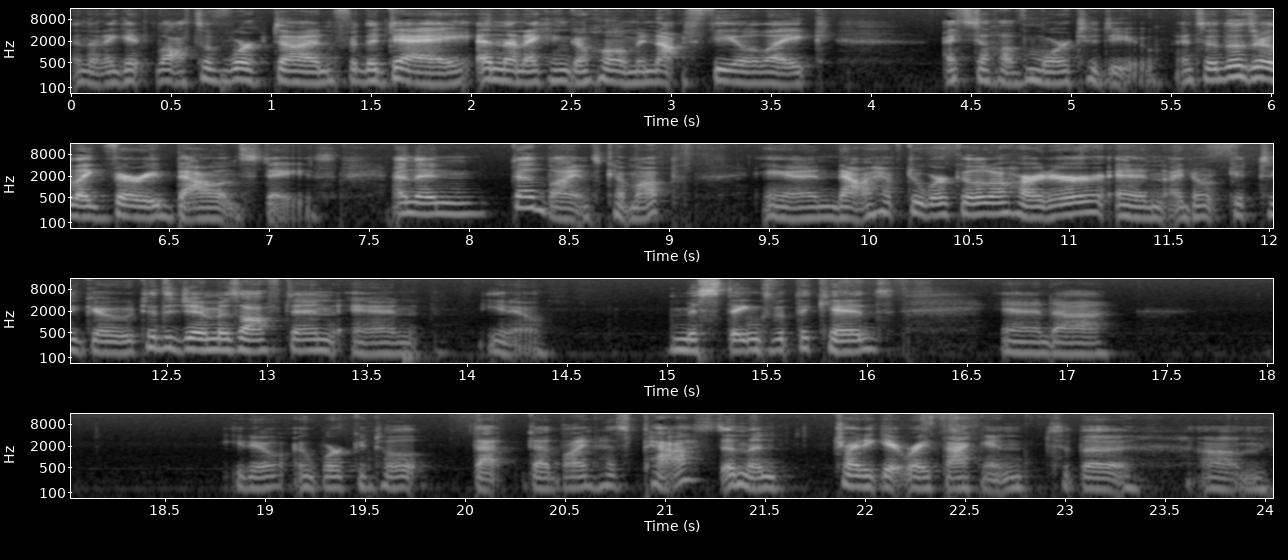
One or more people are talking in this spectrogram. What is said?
and then I get lots of work done for the day, and then I can go home and not feel like I still have more to do. And so those are like very balanced days. And then deadlines come up, and now I have to work a little harder and I don't get to go to the gym as often and you know miss things with the kids and uh you know I work until that deadline has passed and then try to get right back into the um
